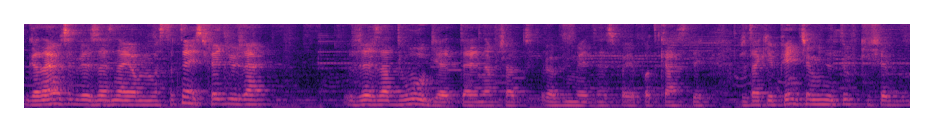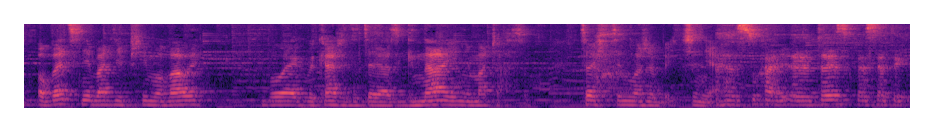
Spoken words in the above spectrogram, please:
gadałem sobie ze znajomym ostatnio i stwierdził, że, że za długie te na przykład robimy te swoje podcasty, że takie pięciominutówki się obecnie bardziej przyjmowały, bo jakby każdy teraz gna i nie ma czasu. Coś w tym może być, czy nie? E, Słuchaj, e, to jest kwestia tych,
